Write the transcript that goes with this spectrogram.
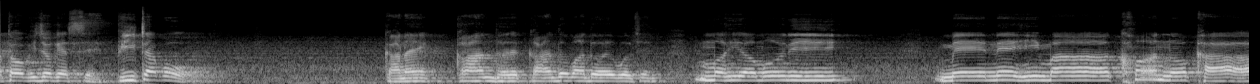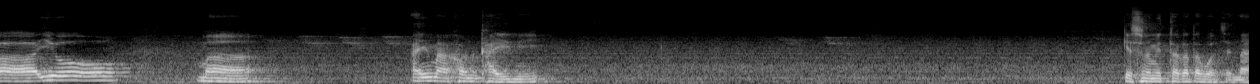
এত অভিযোগ এসছে। পিটাবো। কানায় কান ধরে কাঁদো বাঁধো হয়ে বলছেন, মহিয়ামণি, মেনে হি মাখন খায়ো মা, আমি মাখন খাইনি। কৃষ্ণ মিথ্যা কথা বলছে না।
